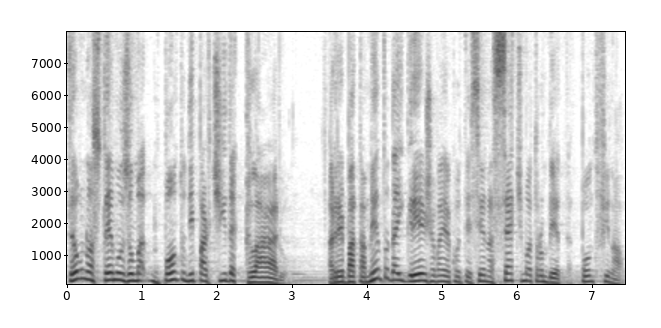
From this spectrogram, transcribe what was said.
Então nós temos uma, um ponto de partida claro. Arrebatamento da igreja vai acontecer na sétima trombeta, ponto final.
